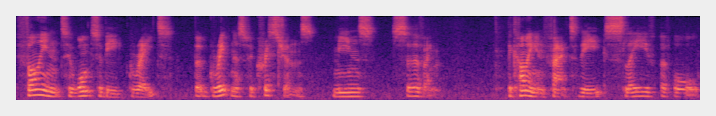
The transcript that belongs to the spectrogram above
Fine to want to be great, but greatness for Christians means serving becoming, in fact, the slave of all.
